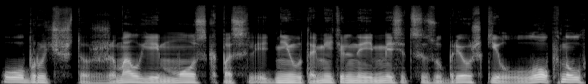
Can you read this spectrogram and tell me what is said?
обруч, что сжимал ей мозг последние утомительные месяцы зубрежки, лопнул,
